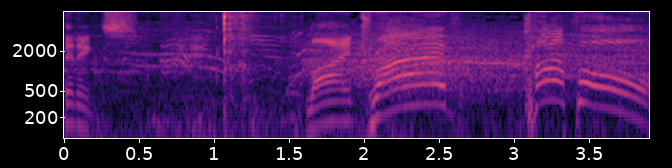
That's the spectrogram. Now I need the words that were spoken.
innings. Line drive, Coffel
